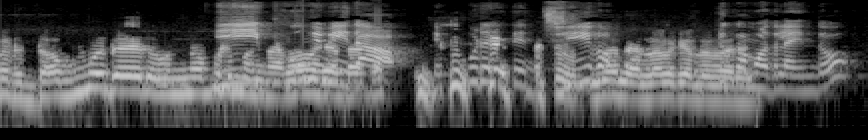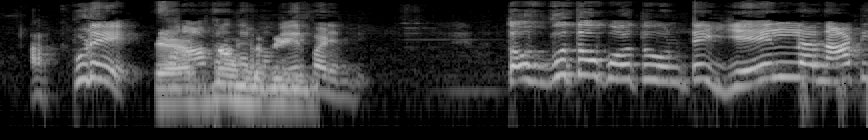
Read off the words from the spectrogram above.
మరి దమ్ము ధైర్యం ఉన్నప్పుడు ఈ మనం భూమి వెళ్ళాలి మీద కదా ఎప్పుడైతే జీవం మనం వెళ్ళాలి కదా పుట్టుక మరి మొదలైందో అప్పుడే. ఏర్పడింది. తవ్వుతూ పోతూ ఉంటే ఏళ్ళ నాటి.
